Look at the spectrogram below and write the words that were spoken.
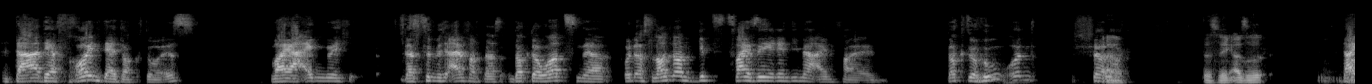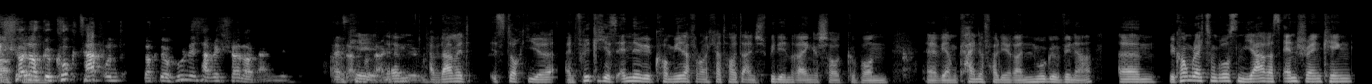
Da der Freund der Doktor ist, war ja eigentlich das ziemlich einfach, dass Dr. Watson, der, und aus London gibt es zwei Serien, die mir einfallen. Doctor Who und Sherlock. Deswegen, also. Da ich Sherlock geguckt habe und Dr. Who nicht, habe ich Sherlock angeguckt. Okay, ähm, aber damit ist doch hier ein friedliches Ende gekommen. Jeder von euch hat heute ein Spiel in reingeschaut gewonnen. Äh, wir haben keine Verlierer, nur Gewinner. Ähm, wir kommen gleich zum großen Jahresendranking.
